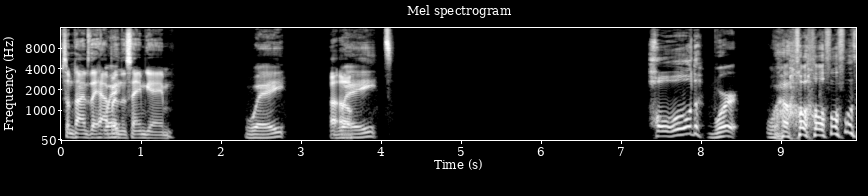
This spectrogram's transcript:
Sometimes they happen Wait. in the same game. Wait, Uh-oh. wait. Hold. Word, well,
